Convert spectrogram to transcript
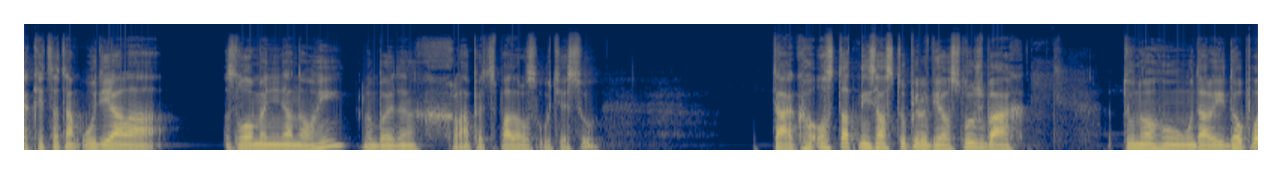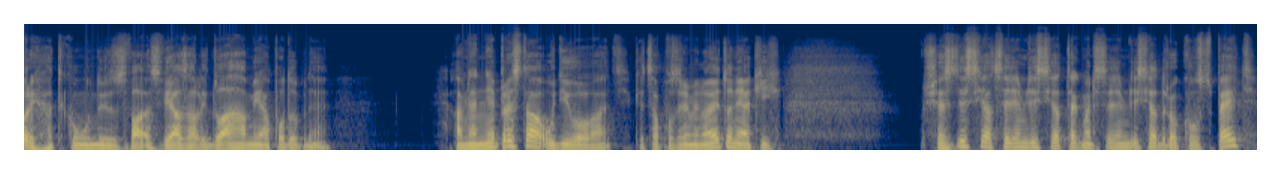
keď sa tam udiala zlomenina nohy, lebo jeden chlapec spadol z útesu, tak ho ostatní zastúpili v jeho službách, tú nohu mu dali do poriadku, mu zviazali dlahami a podobne. A mňa neprestáva udivovať, keď sa pozrieme, no je to nejakých 60, 70, takmer 70 rokov späť,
